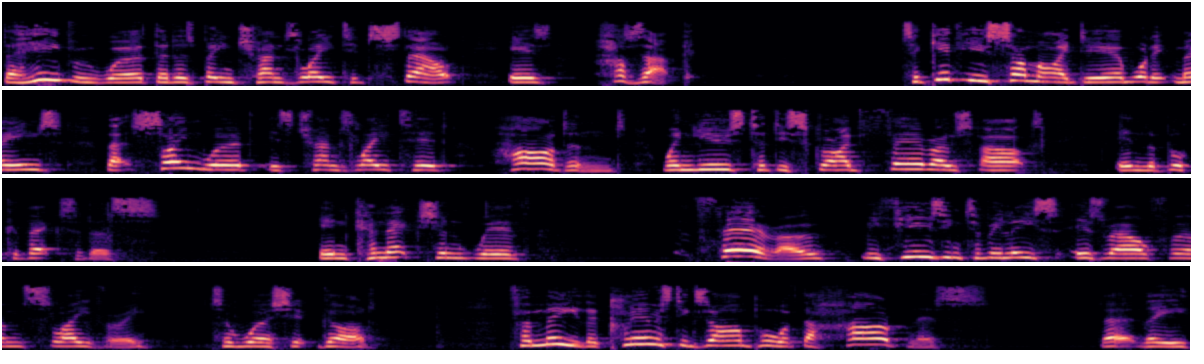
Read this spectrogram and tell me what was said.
The Hebrew word that has been translated stout is hazak. To give you some idea what it means, that same word is translated hardened when used to describe Pharaoh's heart in the book of Exodus in connection with Pharaoh refusing to release Israel from slavery to worship God. For me, the clearest example of the hardness the, the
